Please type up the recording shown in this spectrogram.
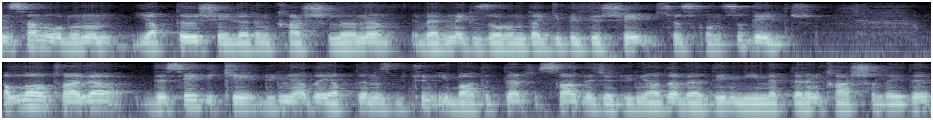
insanoğlunun yaptığı şeylerin karşılığını vermek zorunda gibi bir şey söz konusu değildir. Allahu Teala deseydi ki dünyada yaptığınız bütün ibadetler sadece dünyada verdiğim nimetlerin karşılığıydı.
